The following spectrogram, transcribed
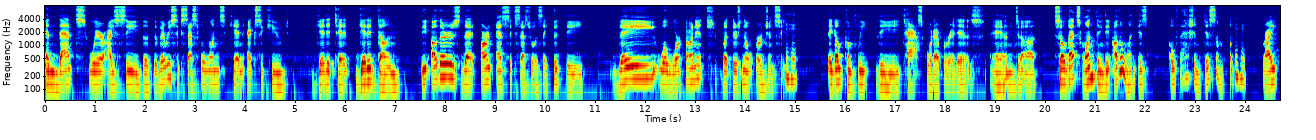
and that's where I see the the very successful ones can execute, get it get it done. The others that aren't as successful as they could be, they will work on it, but there's no urgency. Mm-hmm. They don't complete the task, whatever it is, and uh, so that's one thing. The other one is old-fashioned discipline, mm-hmm. right?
